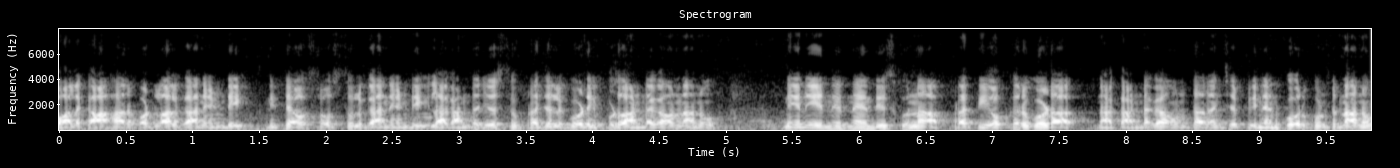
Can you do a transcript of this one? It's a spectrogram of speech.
వాళ్ళకి ఆహార పొట్లాలు కానివ్వండి నిత్యావసర వస్తువులు కానివ్వండి ఇలాగ అందజేస్తూ ప్రజలకు కూడా ఎప్పుడూ అండగా ఉన్నాను. నేను ఏ నిర్ణయం తీసుకున్నా ప్రతి ఒక్కరు కూడా నాకు అండగా ఉంటారని చెప్పి నేను కోరుకుంటున్నాను.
